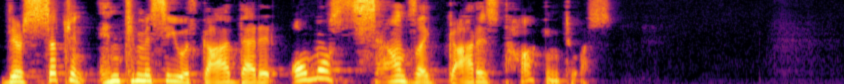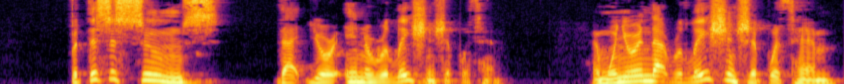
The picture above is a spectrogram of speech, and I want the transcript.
there's such an intimacy with God that it almost sounds like God is talking to us. But this assumes that you're in a relationship with Him. And when you're in that relationship with Him,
